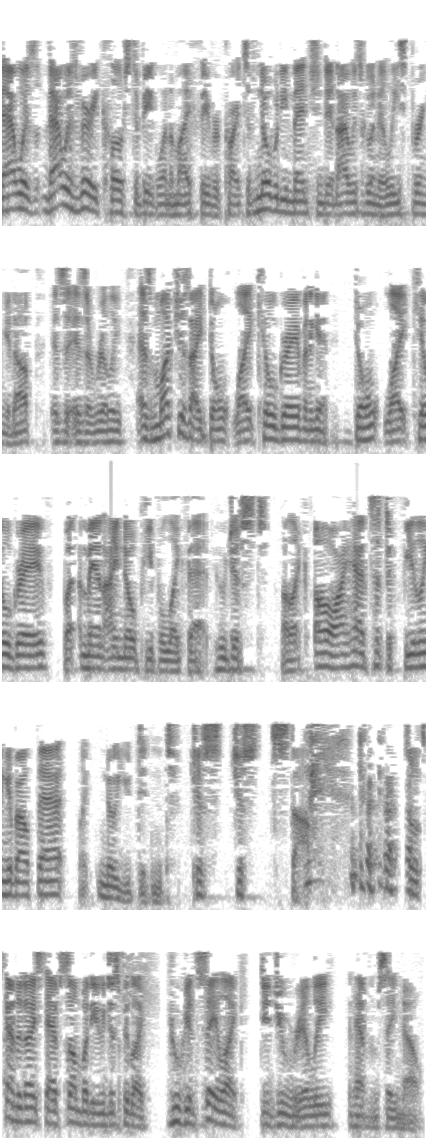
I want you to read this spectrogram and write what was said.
That was that was very close to being one of my favorite parts. If nobody mentioned it, I was going to at least bring it up as a, as a really as much as I don't like Kilgrave, and again don't like Kilgrave, but man, I know people like that who just are like, "Oh, I had such a feeling about that." Like, no, you didn't. Just just stop. so it's kind of nice to have somebody who just be like, who can say like, "Did you really?" and have them say no.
